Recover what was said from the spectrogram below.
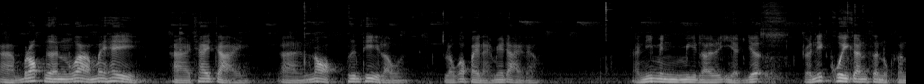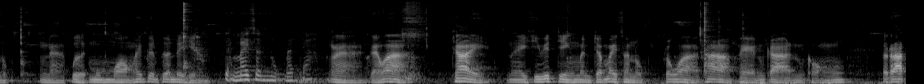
อ่าบล็อกเงินว่าไม่ให้อ่าใช้จ่ายอานอกพื้นที่เราเราก็ไปไหนไม่ได้แล้ว อันนี้มันมีรายละเอียดเยอะอันนี้คุยกันสนุกสนุกๆนะเปิดมุมมองให้เพื่อนๆได้เห็น แต่ไม่สนุกนะจ๊ะอ่าแต่ว่า ใช่ในชีวิตจริงมันจะไม่สนุก เพราะว่าถ้าแผนการของรัฐ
